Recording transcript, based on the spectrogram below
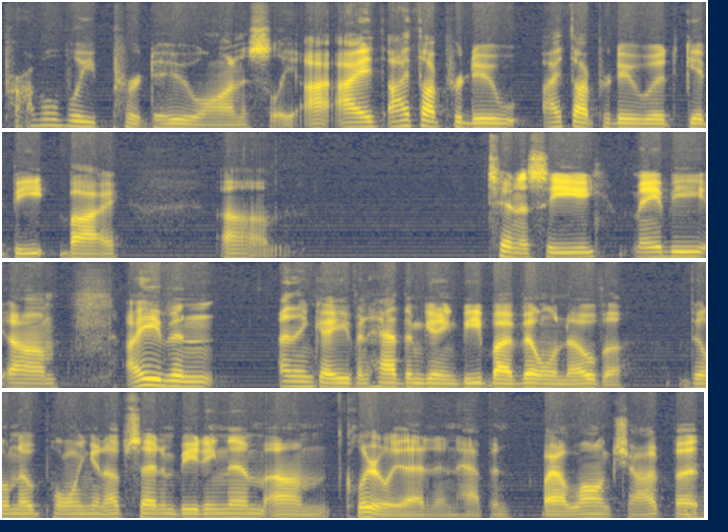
probably Purdue. Honestly, I, I, I thought Purdue I thought Purdue would get beat by um, Tennessee. Maybe um, I even I think I even had them getting beat by Villanova. Villanova pulling an upset and beating them. Um, clearly that didn't happen by a long shot, but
